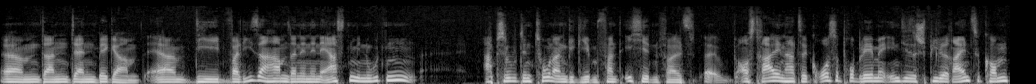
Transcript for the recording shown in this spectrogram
ähm, dann Dan Bigger. Äh, die Waliser haben dann in den ersten Minuten absolut den Ton angegeben, fand ich jedenfalls. Äh, Australien hatte große Probleme, in dieses Spiel reinzukommen.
